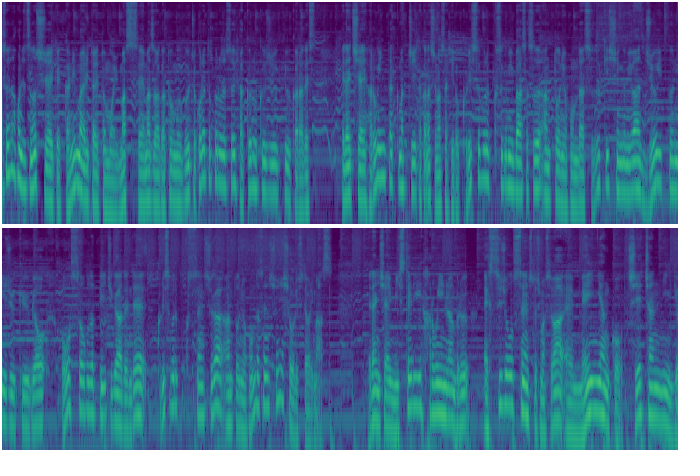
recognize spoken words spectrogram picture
それでは本日の試合結果に参りたいと思います。まずはガトムーブチョコレートプロレス169からです。第1試合ハロウィンタックマッチ高梨正宏クリス・ブルックス組 VS アントニオ・ホンダ鈴木新組は11分29秒オース・オブ・ザ・ピーチガーデンでクリス・ブルックス選手がアントニオ・ホンダ選手に勝利しております。第2試合ミステリーハロウィンランブル出場選手としましてはえメイニャンコ、チエちゃん人形、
